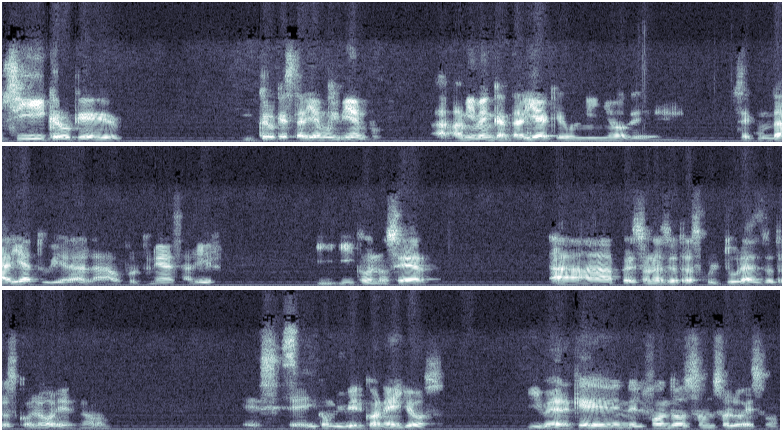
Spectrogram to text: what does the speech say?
sí, creo que creo que estaría muy bien. A, a mí me encantaría que un niño de secundaria tuviera la oportunidad de salir y, y conocer a personas de otras culturas, de otros colores, ¿no? Este, y convivir con ellos y ver que en el fondo son solo eso,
